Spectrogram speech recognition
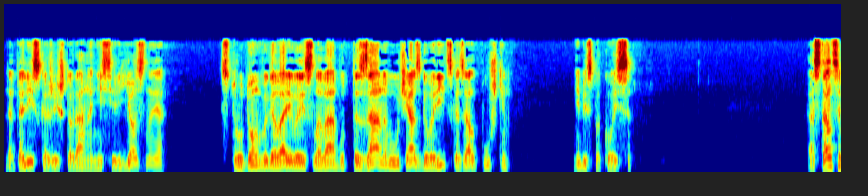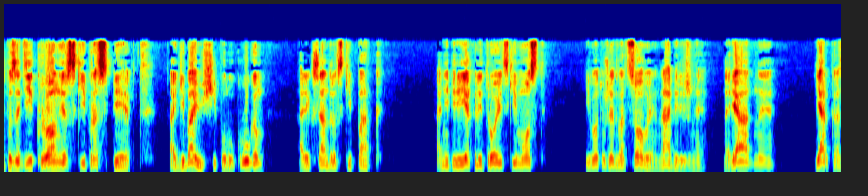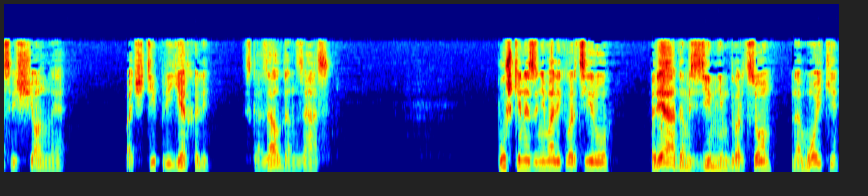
Натали, скажи, что рана несерьезная. С трудом выговаривая слова, будто заново учас говорить, сказал Пушкин. Не беспокойся. Остался позади Кронверский проспект, огибающий полукругом Александровский парк. Они переехали Троицкий мост, и вот уже дворцовая набережная, нарядная, ярко освещенная. «Почти приехали», — сказал Донзас. Пушкины занимали квартиру рядом с Зимним дворцом, на мойке,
